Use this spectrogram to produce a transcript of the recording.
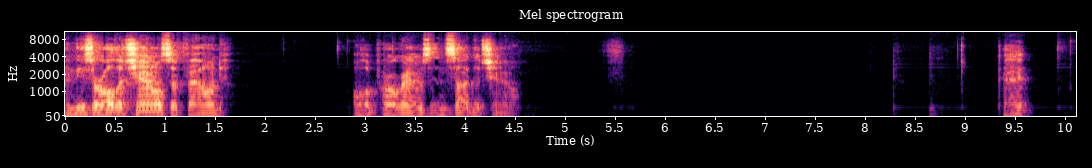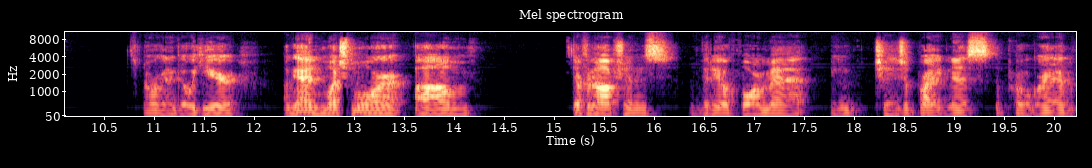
And these are all the channels I've found. All the programs inside the channel. Okay. Now we're gonna go here. Again, much more um, different options, video format. You can change the brightness, the program.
